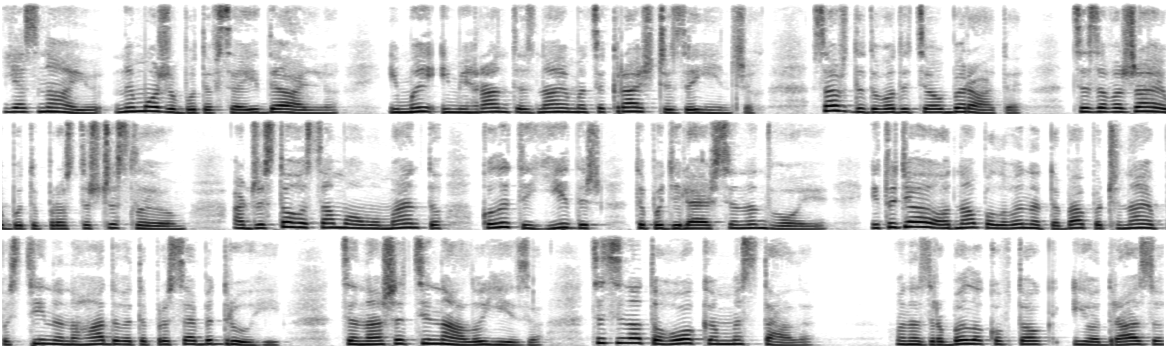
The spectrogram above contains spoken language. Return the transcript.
Я знаю, не може бути все ідеально, і ми, іммігранти, знаємо це краще за інших. Завжди доводиться обирати. Це заважає бути просто щасливим, адже з того самого моменту, коли ти їдеш, ти поділяєшся на двоє, і тоді одна половина тебе починає постійно нагадувати про себе другій. Це наша ціна, Луїзо, це ціна того, ким ми стали. Вона зробила ковток і одразу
